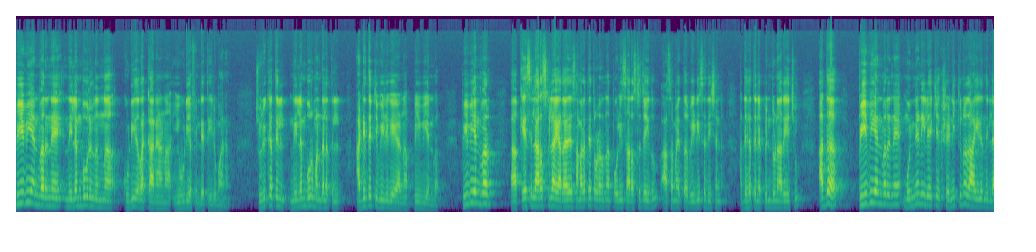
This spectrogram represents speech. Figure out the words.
പി വി അൻവറിനെ നിലമ്പൂരിൽ നിന്ന് കുടിയിറക്കാനാണ് യു ഡി എഫിന്റെ തീരുമാനം. ചുരുക്കത്തിൽ നിലമ്പൂർ മണ്ഡലത്തിൽ അടിതെറ്റി വീഴുകയാണ് P V Anvar. P V Anvar കേസിൽ അറസ്റ്റിലായി അതായത് സമരത്തെ തുടർന്ന് പോലീസ് അറസ്റ്റ് ചെയ്തു. ആ സമയത്ത് വി ഡി സതീശൻ അദ്ദേഹത്തിന് പിന്തുണ അറിയിച്ചു. അത് പി വി അൻവറിനെ മുന്നണിയിലേക്ക് ക്ഷണിക്കുന്നതായിരുന്നില്ല.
